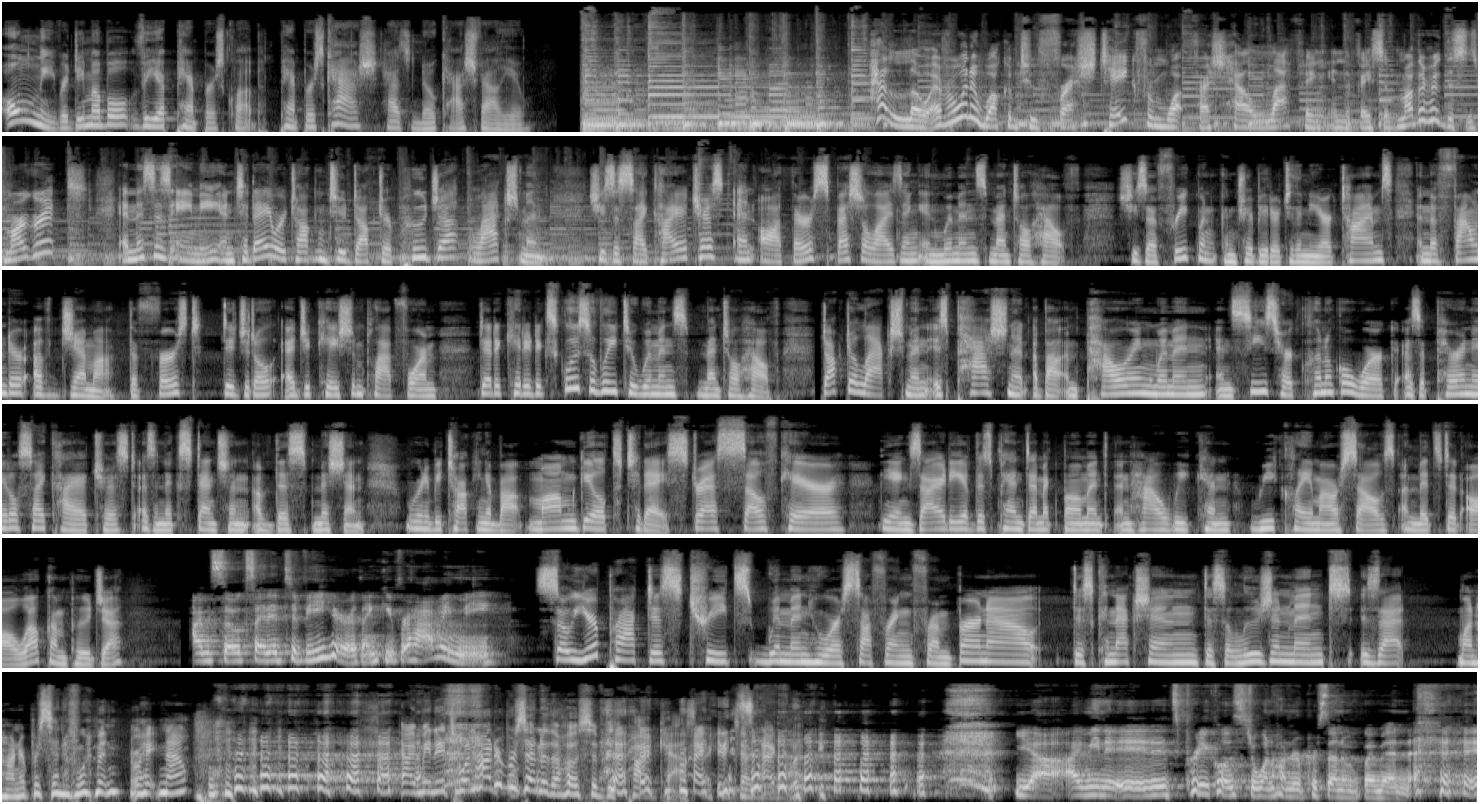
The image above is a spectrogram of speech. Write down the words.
Only redeemable via Pampers Club. Pampers Cash has no cash value. Hello, everyone, and welcome to Fresh Take from What Fresh Hell Laughing in the Face of Motherhood. This is Margaret. And this is Amy, and today we're talking to Dr. Pooja Lakshmin. She's a psychiatrist and author specializing in women's mental health. She's a frequent contributor to the New York Times and the founder of Gemma, the first digital education platform dedicated exclusively to women's mental health. Dr. Lakshmin is passionate about empowering women and sees her clinical work as a perinatal psychiatrist as an extension of this mission. We're going to be talking about mom guilt today, stress, self-care, the anxiety of this pandemic moment, and how we can reclaim ourselves amidst it all. Welcome, Pooja. I'm so excited to be here. Thank you for having me. So your practice treats women who are suffering from burnout, disconnection, disillusionment. Is that 100% of women right now? I mean, it's 100% of the hosts of this podcast. right, exactly. yeah, I mean, it, it's pretty close to 100% of women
